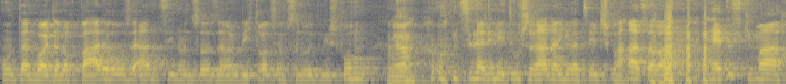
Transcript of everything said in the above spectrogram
Und dann wollte er noch Badehose anziehen und so, dann bin ich trotzdem auf seinen Rücken gesprungen. Ja. Und sind halt in die Dusche ran, habe ich ihm erzählt, Spaß, aber er hätte es gemacht.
